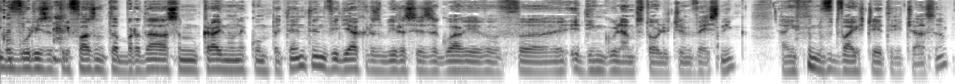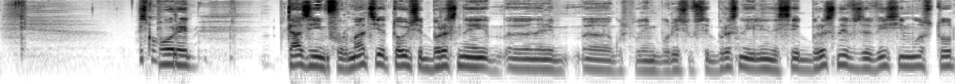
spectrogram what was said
Тук си- говори за трифазната брада, аз съм крайно некомпетентен. Видях, разбира се, заглавие в а, един голям столичен вестник, а именно в 24 часа. Според тази информация той се бръсне, а, нали, а, господин Борисов се бръсне или не се бръсне в зависимост от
